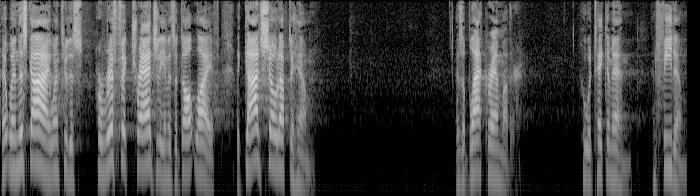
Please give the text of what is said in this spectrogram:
that when this guy went through this horrific tragedy in his adult life, that God showed up to him as a black grandmother who would take him in and feed him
